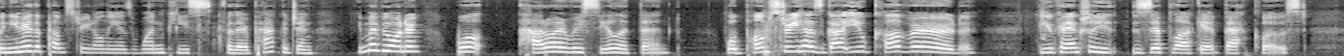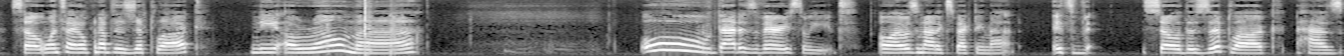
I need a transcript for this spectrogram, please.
When you hear that Pump Street only has one piece for their packaging, you might be wondering, well, how do I reseal it then? Well, Pump Street has got you covered. You can actually ziplock it back closed. So once I open up the ziplock, the aroma. Oh, that is very sweet. Oh, I was not expecting that. It's so the Ziploc has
